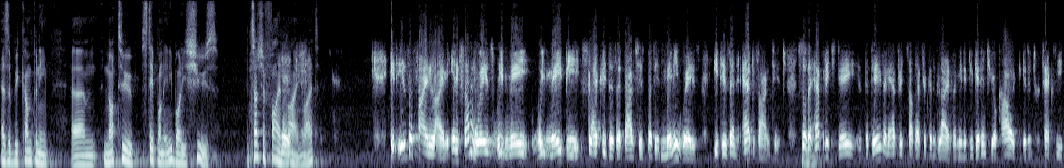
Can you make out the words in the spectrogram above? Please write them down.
as a big company um, not to step on anybody's shoes? It's such a fine line, right? It is a fine line. In some ways, we may we may be slightly disadvantaged, but in many ways, it is an advantage. So the average day, the day in an average South African's life. I mean, if you get into your car, if you get into a taxi,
